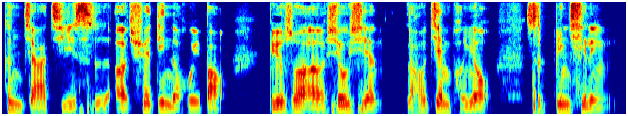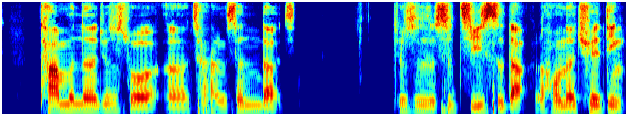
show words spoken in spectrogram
更加及时而确定的回报。比如说呃，休闲，然后见朋友，吃冰淇淋，他们呢就是说呃产生的，就是是及时的，然后呢确定，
